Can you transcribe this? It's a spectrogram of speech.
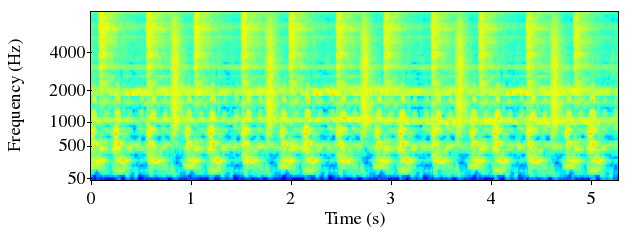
Thank you.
